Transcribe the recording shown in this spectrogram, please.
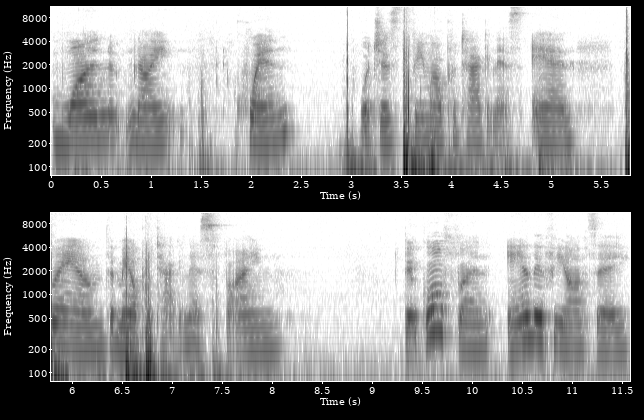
one night, Quinn, which is the female protagonist, and Graham, the male protagonist, find their girlfriend and their fiance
